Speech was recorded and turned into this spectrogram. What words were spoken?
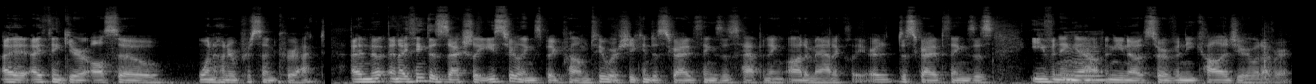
i i think you're also 100% correct and and i think this is actually easterling's big problem too where she can describe things as happening automatically or describe things as evening mm-hmm. out and you know sort of an ecology or whatever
